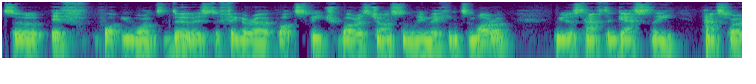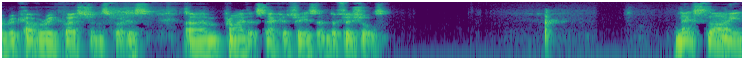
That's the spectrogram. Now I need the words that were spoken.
So if what you want to do is to figure out what speech Boris Johnson will be making tomorrow, you just have to guess the password recovery questions for his um, private secretaries and officials. Next slide,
